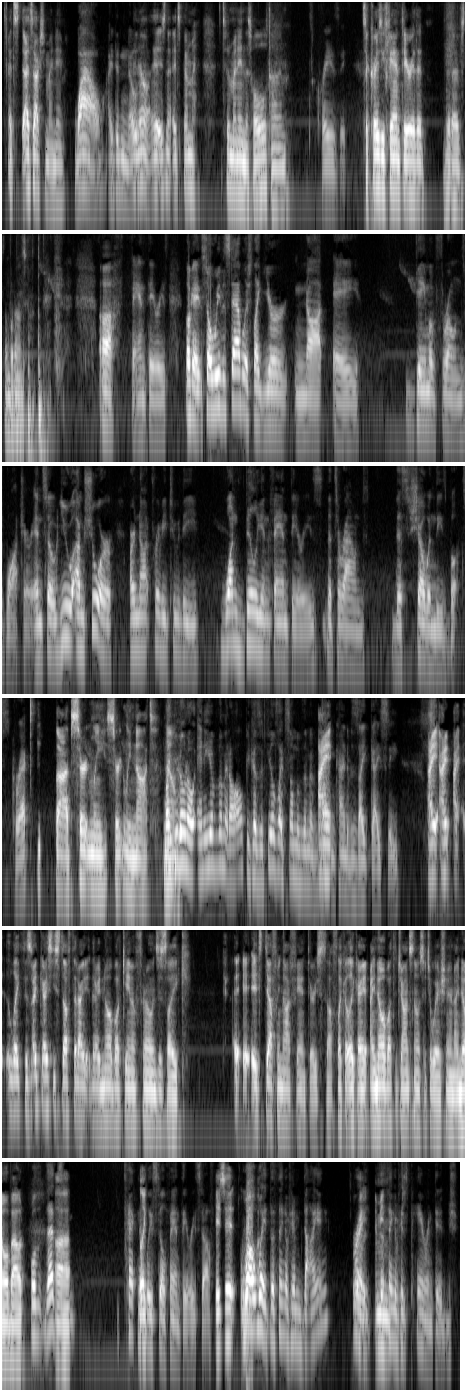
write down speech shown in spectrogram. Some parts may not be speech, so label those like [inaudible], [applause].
That's that's actually my name. Wow, I didn't know. I know that. it isn't. It's been my it's been my name this whole time. It's crazy. It's a crazy fan theory that that I've stumbled onto. Uh, [laughs] fan theories. Okay, so we've established like you're not a Game of Thrones watcher, and so you, I'm sure, are not privy to the one billion fan theories that surround this show and these books. Correct? Uh, certainly, certainly not. Like No. you don't know any of them at all because it feels like some of them have I- gotten kind of zeitgeisty. I, I, I like the zeitgeisty stuff that I that I know about Game of Thrones is like i- it's definitely not fan theory stuff. Like like I, I know about the Jon Snow situation. I know about Well, that's Uh, technically still fan theory stuff. is it Well, uh, wait, the thing of him dying, right? I mean, the thing of his parentage.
